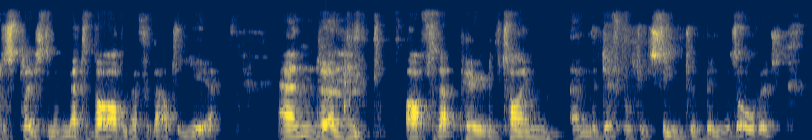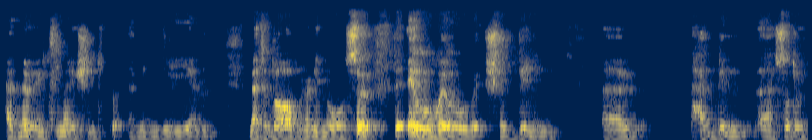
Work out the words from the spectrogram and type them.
just placed him in the Metta Bhavana for about a year. And um, after that period of time, and the difficulties seemed to have been resolved. Had no inclination to put them in the um, anymore. So the ill will, which had been uh, had been uh, sort of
